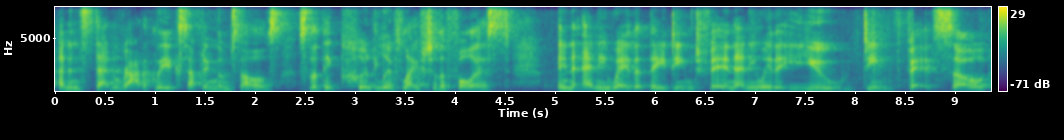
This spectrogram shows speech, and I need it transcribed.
and instead radically accepting themselves so that they could live life to the fullest in any way that they deemed fit, in any way that you deem fit. So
